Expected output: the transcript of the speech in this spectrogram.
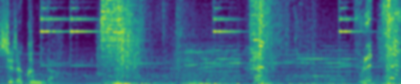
시작합니다. 브레튼!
